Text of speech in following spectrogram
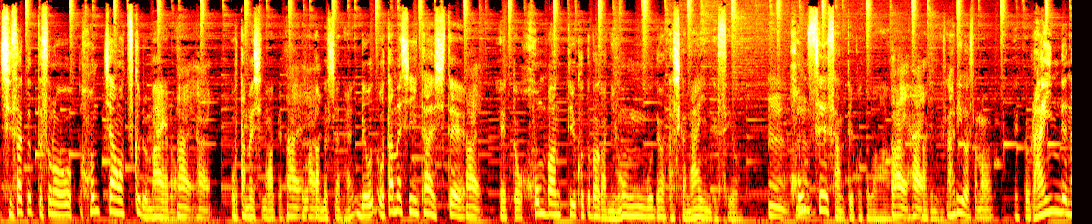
試作ってその本ちゃんを作る前のはいはい。お試しなわけだ、はいはい。お試しじゃない。でおお試しに対して、はい。えっと、本番っていう言葉が日本語では確かないんですよ。うん本生産っていう言葉ははいはい。あるんです、あるいはその、えっと、LINE で流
